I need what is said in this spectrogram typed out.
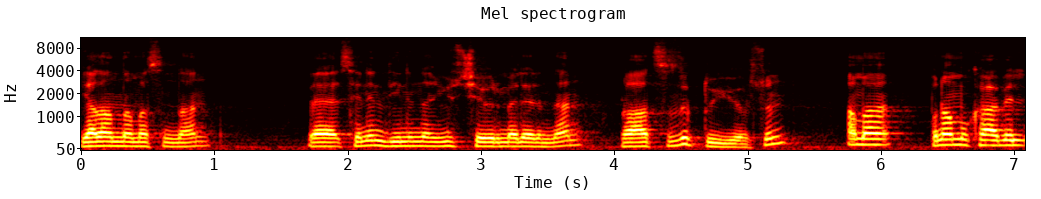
yalanlamasından ve senin dininden yüz çevirmelerinden rahatsızlık duyuyorsun. Ama buna mukabil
